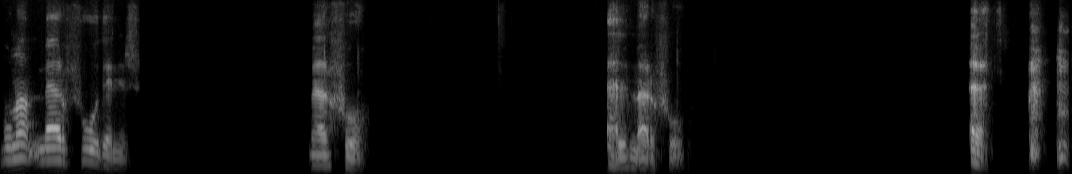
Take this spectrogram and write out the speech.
buna merfu denir. Merfu. El merfu. Evet.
